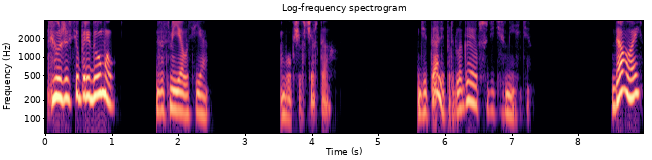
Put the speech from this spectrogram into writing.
«Ты уже все придумал?» — засмеялась я в общих чертах. Детали предлагаю обсудить вместе. Давай.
